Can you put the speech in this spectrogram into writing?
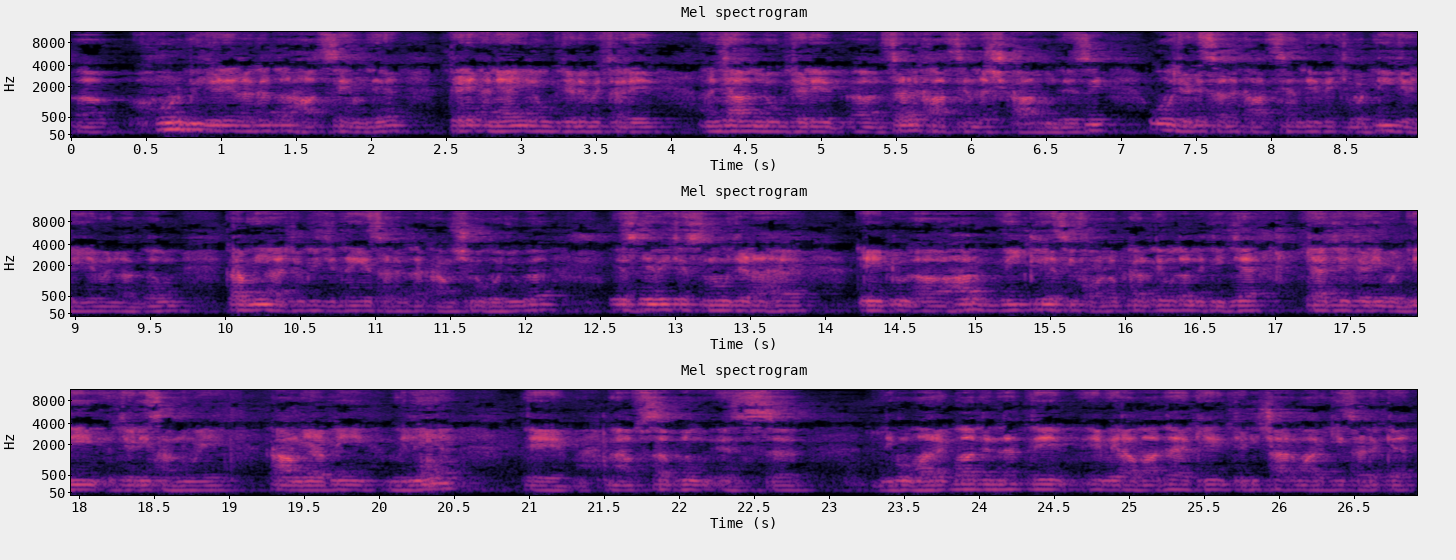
ਹੁਣ ਵੀ ਜਿਹੜੇ ਲਗਾਤਾਰ ਹਾਦਸੇ ਹੁੰਦੇ ਆ, ਜਿਹੜੇ ਅਨਿਆਈ ਲੋਕ ਜਿਹੜੇ ਵਿਚਾਰੇ, ਅਣਜਾਣ ਲੋਕ ਜਿਹੜੇ ਸੜਕ ਹਾਦਸਿਆਂ ਦਾ ਸ਼ਿਕਾਰ ਹੁੰਦੇ ਸੀ, ਉਹ ਜਿਹੜੇ ਸੜਕ ਹਾਦਸਿਆਂ ਦੇ ਵਿੱਚ ਵੱਡੀ ਜਿਹੜੀ ਹੈ, ਮੈਨੂੰ ਲੱਗਦਾ ਹੁਣ ਕਮੀ ਆ ਜੂਗੀ ਜਿੱਦਾਂ ਹੀ ਇਹ ਸੜਕ ਦਾ ਕੰਮ ਸ਼ੁਰੂ ਹੋ ਜਾਊਗਾ ਇਸ ਦੇ ਵਿੱਚ ਇਸ ਨੂੰ ਜਿਹੜਾ ਹੈ ਡੇ ਟੂ ਹਰ ਵੀਕਲੀ ਅਸੀਂ ਫਾਲੋ ਕਰਦੇ ਉਹਦਾ ਨਤੀਜਾ ਹੈ ਕਿ ਅੱਜ ਜਿਹੜੀ ਵੱਡੀ ਜਿਹੜੀ ਸਾਨੂੰ ਇਹ ਕਾਮਯਾਬੀ ਮਿਲੀ ਹੈ। ਤੇ ਮੈਂ ਆਪ ਸਭ ਨੂੰ ਇਸ ਲਈ ਮੁਬਾਰਕਬਾਦ ਦਿੰਦਾ ਤੇ ਇਹ ਮੇਰਾ ਵਾਅਦਾ ਹੈ ਕਿ ਜਿਹੜੀ ਚਾਰ ਮਾਰਗੀ ਸੜਕ ਹੈ,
